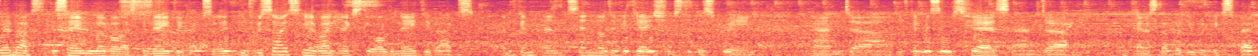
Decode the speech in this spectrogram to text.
web apps to the same level as the native app. So it, it, resides here right next to all the native apps, and it can and send notifications to the screen, and uh, it can receive shares and kind of stuff that you would expect.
